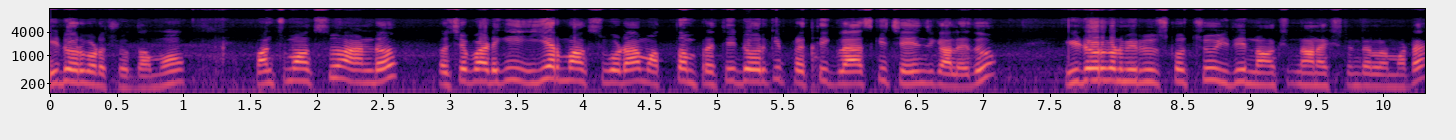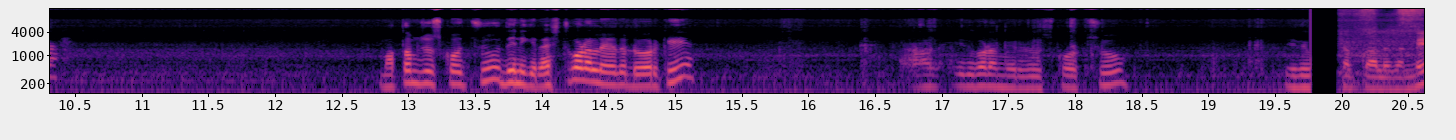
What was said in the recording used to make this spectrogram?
ఈ డోర్ కూడా చూద్దాము. పంచ్ మార్క్స్ అండ్ వచ్చేపాటికి ఇయర్ మార్క్స్ కూడా మొత్తం ప్రతి డోర్కి ప్రతి గ్లాస్కి చేంజ్ కాలేదు. ఈ డోర్ కూడా మీరు చూసుకోవచ్చు. ఇది నాన్ నాన్ యాక్సిడెంటల్ అనమాట మొత్తం చూసుకోవచ్చు. దీనికి రెస్ట్ కూడా లేదు డోర్కి అండ్ ఇది కూడా మీరు చూసుకోవచ్చు. ఇది కాలేదండి.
